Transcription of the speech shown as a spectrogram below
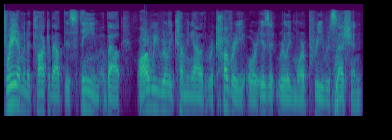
Three, I'm going to talk about this theme about are we really coming out of the recovery or is it really more pre recession?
